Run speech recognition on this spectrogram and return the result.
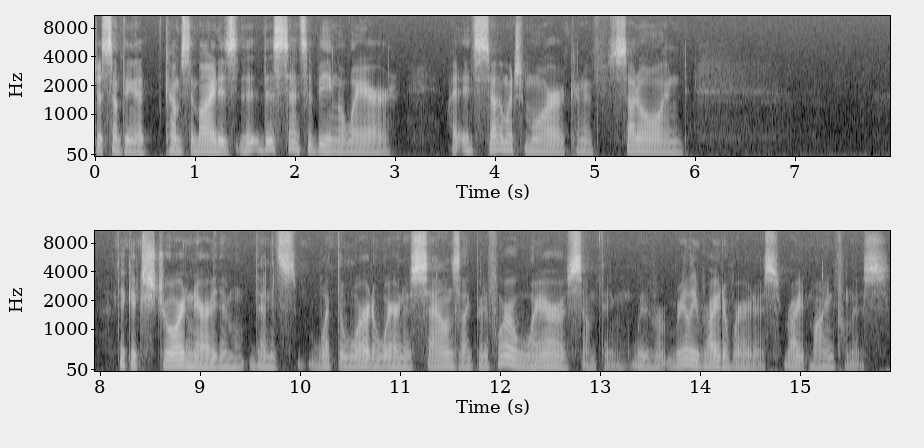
just something that comes to mind is th- this sense of being aware. It's so much more kind of subtle and I think extraordinary than than it's what the word awareness sounds like. But if we're aware of something with really right awareness, right mindfulness,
